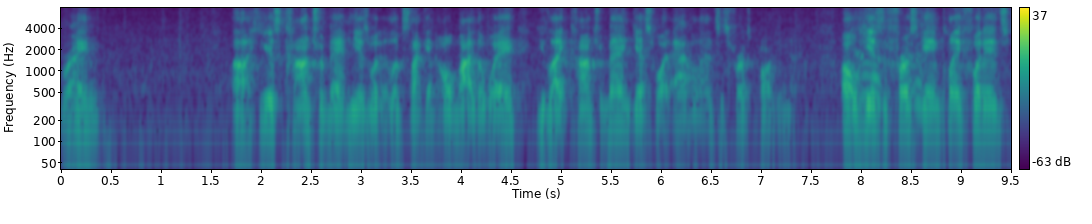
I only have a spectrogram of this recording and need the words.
right? Mm-hmm. uh, here's Contraband. Here's what it looks like. And oh, by the way, you like Contraband? Guess what? Avalanche's first party now. Oh, yeah, here's the first yeah. gameplay footage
